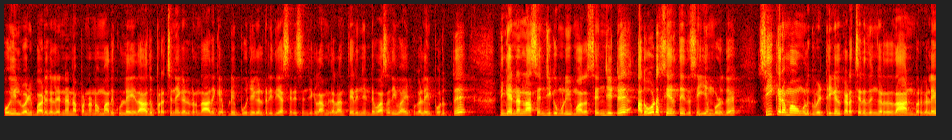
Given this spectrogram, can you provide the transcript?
கோயில் வழிபாடுகள் என்னென்ன பண்ணணும் அதுக்குள்ளே ஏதாவது பிரச்சனைகள் இருந்தால் அதுக்கு எப்படி பூஜைகள் ரீதியாக சரி செஞ்சுக்கலாம் இதெல்லாம் தெரிஞ்சுட்டு வசதி வாய்ப்புகளை பொறுத்து நீங்கள் என்னென்னலாம் செஞ்சுக்க முடியுமோ அதை செஞ்சுட்டு அதோடு சேர்த்து இதை செய்யும் பொழுது சீக்கிரமாக உங்களுக்கு வெற்றிகள் கிடச்சிருதுங்கிறது தான் அன்பர்களே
